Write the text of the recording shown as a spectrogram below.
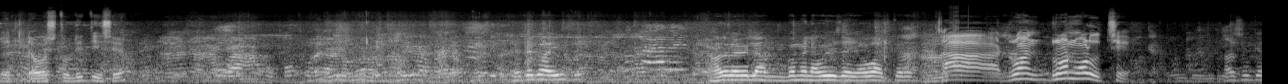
એટલે વસ્તુ લીધી છે. ગમે ના જાય અવાજ કરે. હા ડ્રોન ડ્રોન વાળું જ છે. શું કે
